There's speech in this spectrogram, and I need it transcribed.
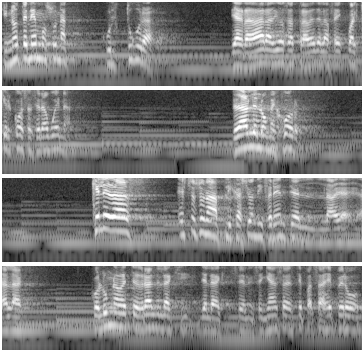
Si no tenemos una cultura de agradar a Dios a través de la fe, cualquier cosa será buena. De darle lo mejor. ¿Qué le das? Esto es una aplicación diferente a la, columna vertebral de la, de la enseñanza de este pasaje, pero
